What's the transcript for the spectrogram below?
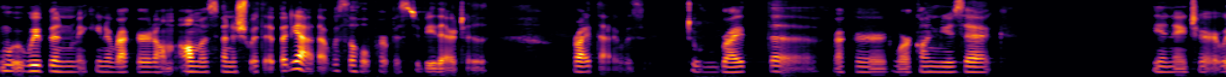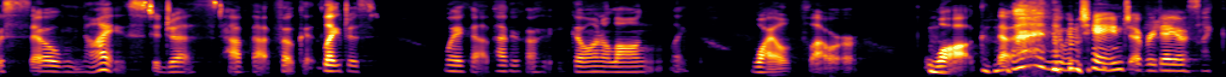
we've been making a record, al- almost finished with it. But yeah, that was the whole purpose to be there to write that. It was to write the record, work on music, be in nature. It was so nice to just have that focus, like just wake up, have your coffee, go on a long like wildflower mm-hmm. walk. That, mm-hmm. and they would change every day. I was like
